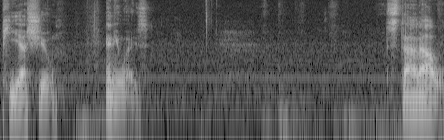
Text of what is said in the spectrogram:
PSU. Anyways, start out.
